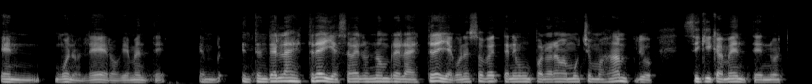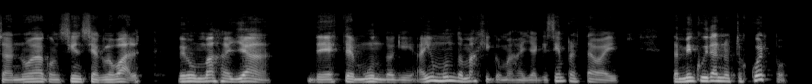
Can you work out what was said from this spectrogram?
en, bueno, leer, obviamente, en entender las estrellas, saber los nombres de las estrellas, con eso tenemos un panorama mucho más amplio psíquicamente en nuestra nueva conciencia global. Vemos más allá de este mundo aquí. Hay un mundo mágico más allá que siempre estaba ahí. También cuidar nuestros cuerpos,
